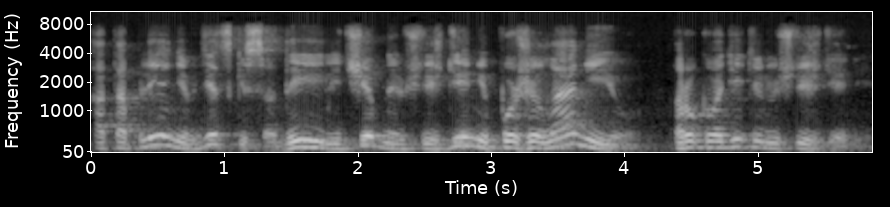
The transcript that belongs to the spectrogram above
отопление в детские сады, лечебные учреждения по желанию руководителя учреждений.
